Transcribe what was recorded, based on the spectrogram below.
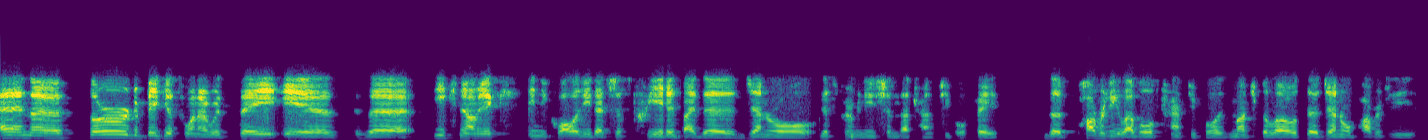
And the third biggest one I would say is the economic inequality that's just created by the general discrimination that trans people face. The poverty level of trans people is much below the general poverty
